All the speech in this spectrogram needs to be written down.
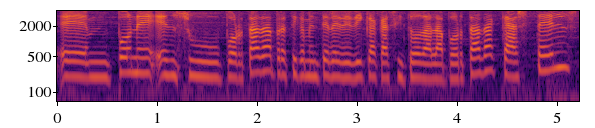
eh, pone en su portada, prácticamente le dedica casi toda la portada, Castells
